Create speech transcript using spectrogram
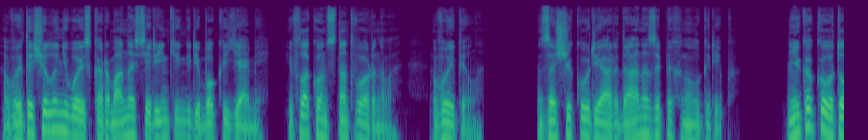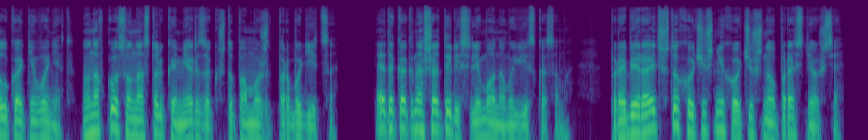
Вытащил у него из кармана серенький грибок ями и флакон снотворного. Выпил. За щеку Риордана запихнул гриб. Никакого толку от него нет, но на вкус он настолько мерзок, что поможет пробудиться. Это как на шатыре с лимоном и вискосом. Пробирает, что хочешь, не хочешь, но проснешься.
